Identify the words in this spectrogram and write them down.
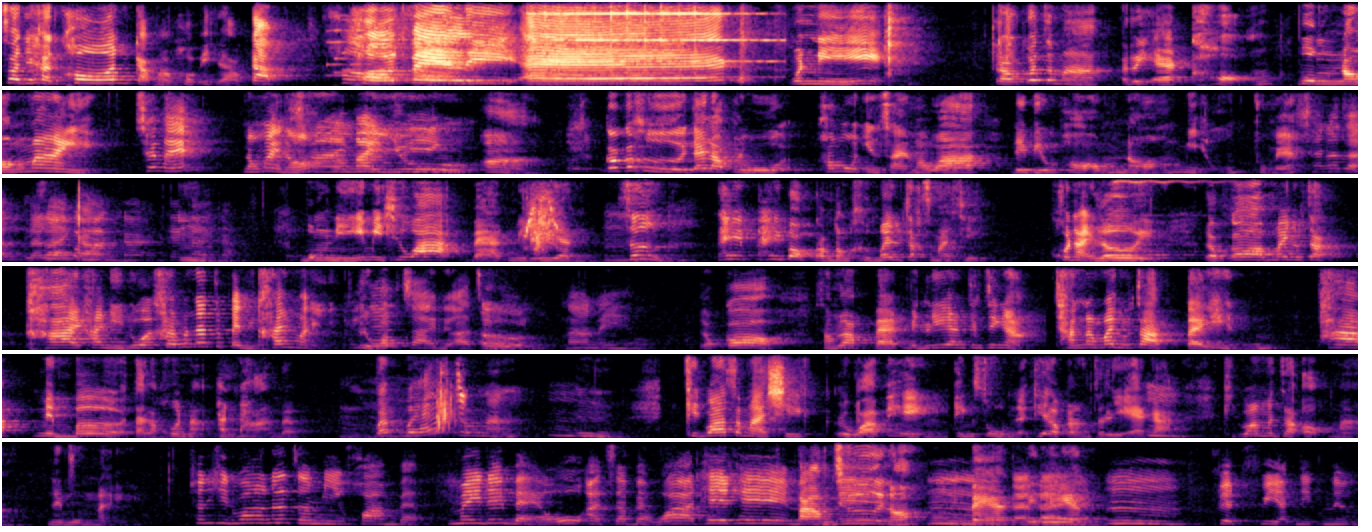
สวัสดีค่ะทุกคนกลับมาพบอีกแล้วกับโคดเฟลีแอควันนี้เราก็จะมา react ของวงน้องใหม่ ใช่ไหม น้องใหม่เนาะใช่ใหม่อยู่ อ่าก็ก็คือได้รับรู้ข้อมูลอินไซต์มาว่าเดบิวต์พร้อมน้องเหมียว ถูกไหม ใช่น่าจะไล่ช่วงๆประกัมานณกันใกอืล้มๆกัน วงนี้มีชื่อว่า Bad Villain อืมซึ่งให้ให้บอกตามตรงคือไม่รู้จักสมาชิกคนไหนเลย แล้วก็ไม่รู้จักค่ายค่ายนี้ด้วยค่ายว่าน่าจะเป็นค่ายใหม่หรือว่าไม่แน่ใจหรืออาจจะเออ นานแล้ว แล้วก็สำหรับ Bad Villain จริง ๆ อะ ฉันน่ะไม่รู้จักแต่เห็นภาพเมมเบอร์แต่ละคนอะ ผ่านๆ แบบแวบๆเท่านั้นอืมอืมคิดว่าสมาชิกหรือว่าเพลงเพลงซูมเนี่ย ที่เรากำลังจะรีแอคอะอืม คิดว่ามันจะออกมาในมุมไหน ฉันคิดว่าน่าจะมีความแบบไม่ได้แบวอาจจะแบบว่าเท่ๆตามชื่อเนาะอืม Bad Villain อืมเฟียดเฟียดๆนิดนึง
